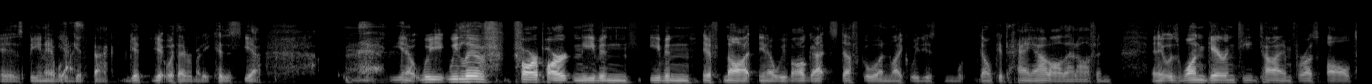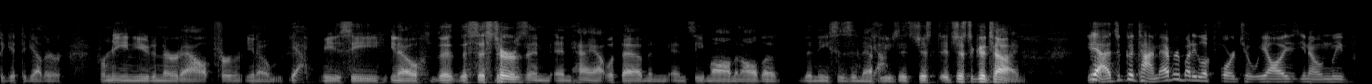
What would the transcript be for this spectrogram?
is being able Yes. to get back get get with everybody because yeah, you know, we we live far apart, and even even if not, you know, we've all got stuff going. Like we just don't get to hang out all that often. And it was one guaranteed time for us all to get together, for me and you to nerd out, for you know, Yeah. me to see you know the the sisters and and hang out with them and and see mom and all the the nieces and nephews. It's just it's just a good time. Yeah, it's a good time. Everybody looked forward to it. We always, you know, and we've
